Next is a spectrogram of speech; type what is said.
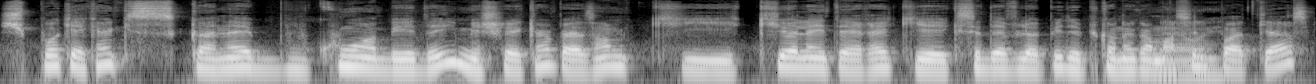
Je suis pas quelqu'un qui se connaît beaucoup en BD, mais je suis quelqu'un, par exemple, qui, qui a l'intérêt, qui, qui s'est développé depuis qu'on a commencé ben le podcast.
